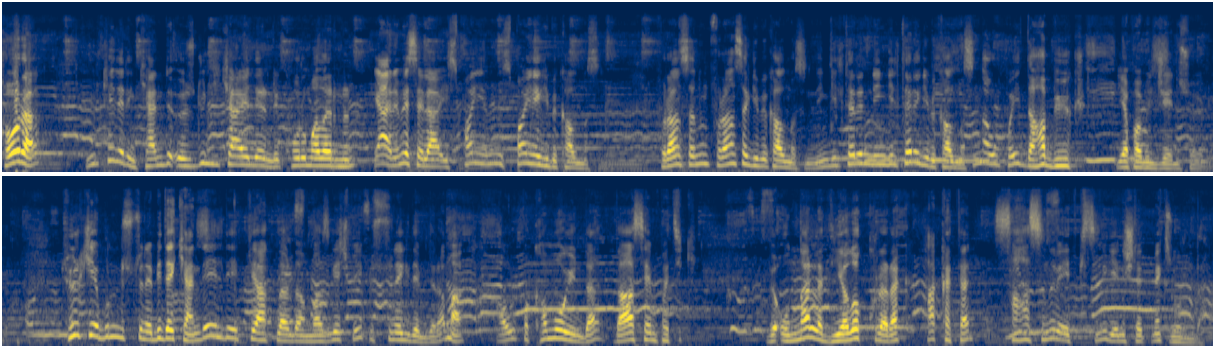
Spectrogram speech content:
Sonra ülkelerin kendi özgün hikayelerini korumalarının yani mesela İspanya'nın İspanya gibi kalmasını, Fransa'nın Fransa gibi kalmasının, İngiltere'nin İngiltere gibi kalmasının Avrupa'yı daha büyük yapabileceğini söylüyor. Türkiye bunun üstüne bir de kendi elde ettiği haklardan vazgeçmeyip üstüne gidebilir ama Avrupa kamuoyunda daha sempatik ve onlarla diyalog kurarak hakikaten sahasını ve etkisini genişletmek zorunda.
